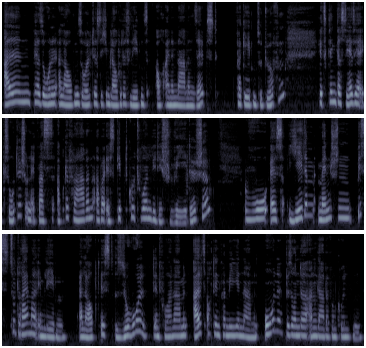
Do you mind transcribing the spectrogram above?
allen Personen erlauben sollte, sich im Laufe des Lebens auch einen Namen selbst vergeben zu dürfen. Jetzt klingt das sehr, sehr exotisch und etwas abgefahren, aber es gibt Kulturen wie die schwedische, wo es jedem Menschen bis zu dreimal im Leben erlaubt ist, sowohl den Vornamen als auch den Familiennamen ohne besondere Angabe von Gründen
